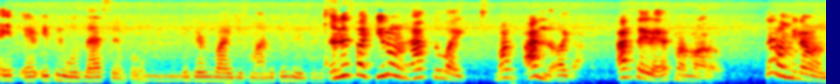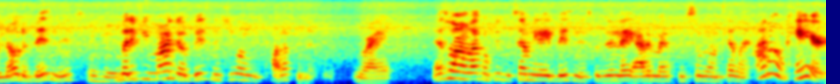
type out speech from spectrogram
If if it was that simple, Mhm. if everybody just minded their business, And it's like you don't have to like my. I know, like I say that that's my motto. That don't mean I don't know the business, Mhm. but if you mind your business, you won't get caught up in nothing. right? That's why I don't like when people tell me their business because then they automatically assume I'm telling. I don't care.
